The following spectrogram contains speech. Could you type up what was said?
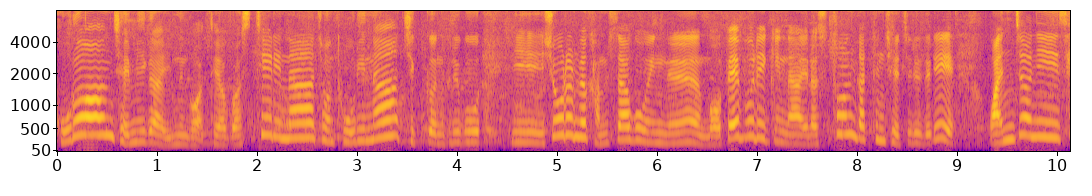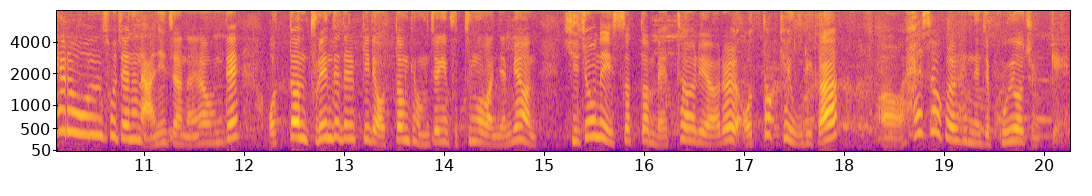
그런 재미가 있는 것 같아요. 뭐 스틸이나 전 돌이나 직근 그리고 이 쇼룸을 감싸고 있는 뭐 패브릭이나 이런 스톤 같은 재질들이 완전히 새로운 소재는 아니잖아요. 근데 어떤 브랜드들끼리 어떤 경쟁이 붙은 것 같냐면 기존에 있었던 매터리얼을 어떻게 우리가 어, 해석을 했는지 보여줄게.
